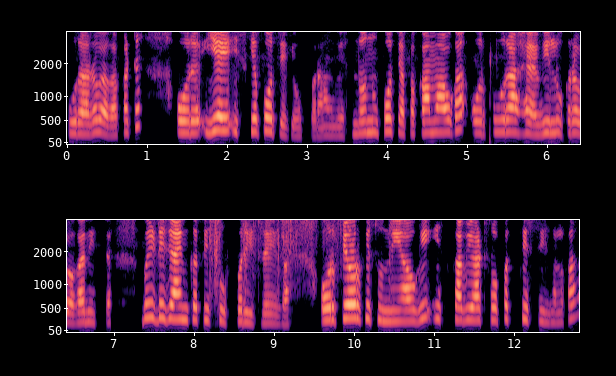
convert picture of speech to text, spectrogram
पूरा रहेगा कट और ये इसके पोचे के ऊपर आऊँगे दोनों पोचे पर काम आओगा और पूरा हैवी लुक रहेगा नीचे भाई डिज़ाइन कति सुपर हिट रहेगा और प्योर की चुन्नी आओगी। इसका भी आठ सौ पच्चीस सिंगल का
